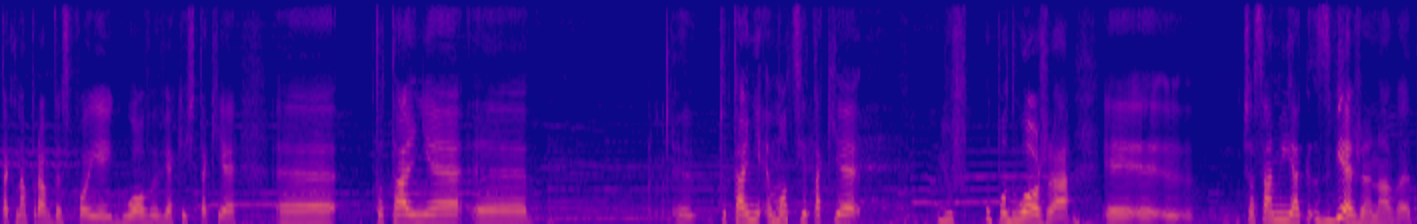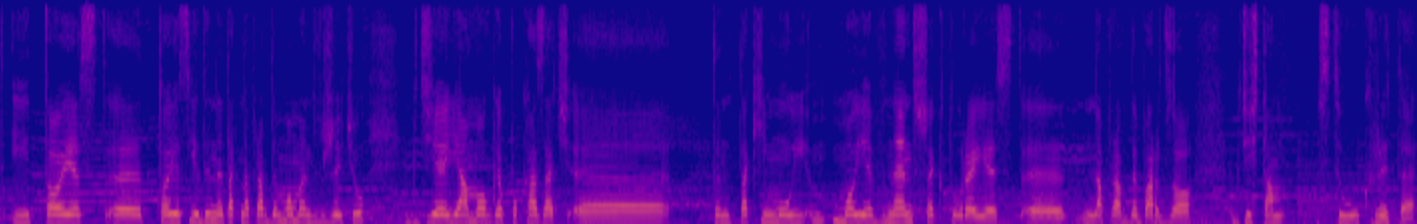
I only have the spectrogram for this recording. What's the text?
tak naprawdę swojej głowy, w jakieś takie e, totalnie, e, e totalnie emocje takie już u podłoża e, e, czasami jak zwierzę nawet. I to jest, to jest jedyny tak naprawdę moment w życiu, gdzie ja mogę pokazać ten taki mój, moje wnętrze, które jest e, naprawdę bardzo gdzieś tam z tyłu ukryte.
